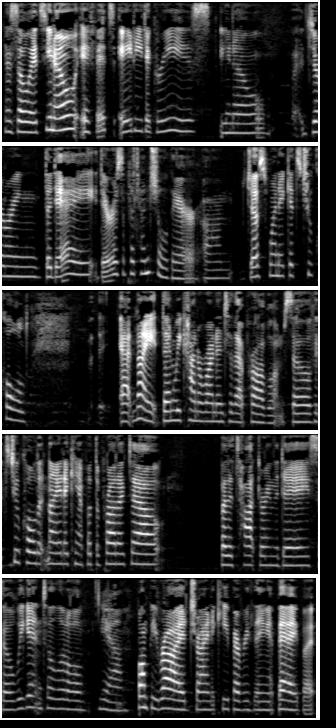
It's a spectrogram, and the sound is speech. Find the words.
and so it's, you know, if it's 80 degrees, you know, during the day, there is a potential there. Um, just when it gets too cold at night, then we kind of run into that problem. So if it's too cold at night, I can't put the product out, but it's hot during the day. So we get into a little yeah bumpy ride trying to keep everything at bay. But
